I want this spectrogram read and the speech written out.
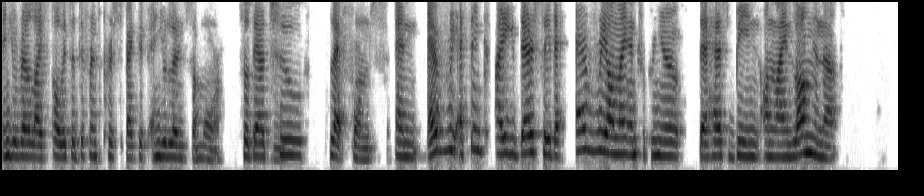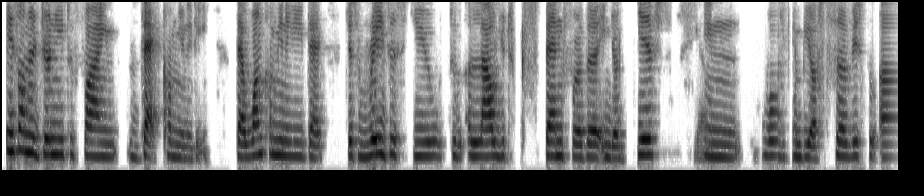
And you realize, oh, it's a different perspective and you learn some more. So there are mm-hmm. two platforms. And every, I think I dare say that every online entrepreneur that has been online long enough is on a journey to find that community, that one community that just raises you to allow you to expand further in your gifts, yeah. in what you can be of service to other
